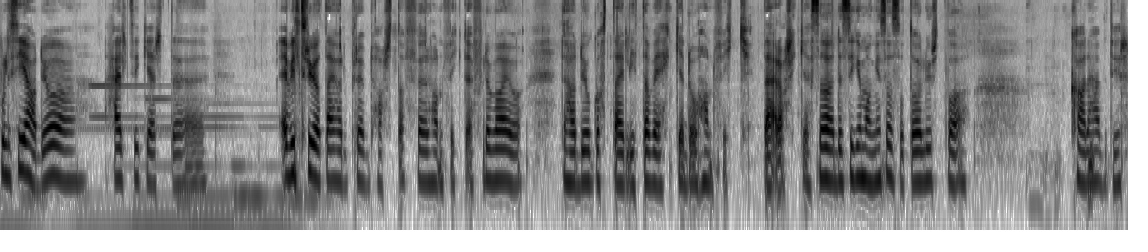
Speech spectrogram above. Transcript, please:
Politiet hadde jo helt sikkert eh, Jeg vil tro at de hadde prøvd hardt da før han fikk det. For det var jo Det hadde jo gått ei lita uke da han fikk det her arket. Så det er sikkert mange som har stått og lurt på hva det her betyr.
